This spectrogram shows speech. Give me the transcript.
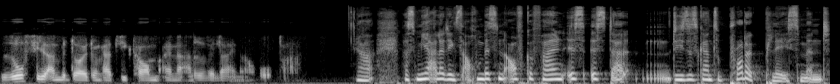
so viel an Bedeutung hat wie kaum eine andere Villa in Europa. Ja, was mir allerdings auch ein bisschen aufgefallen ist, ist da dieses ganze Product Placement.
